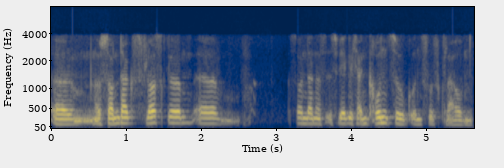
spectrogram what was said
äh, eine Sonntagsfloskel, äh, sondern es ist wirklich ein Grundzug unseres Glaubens.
